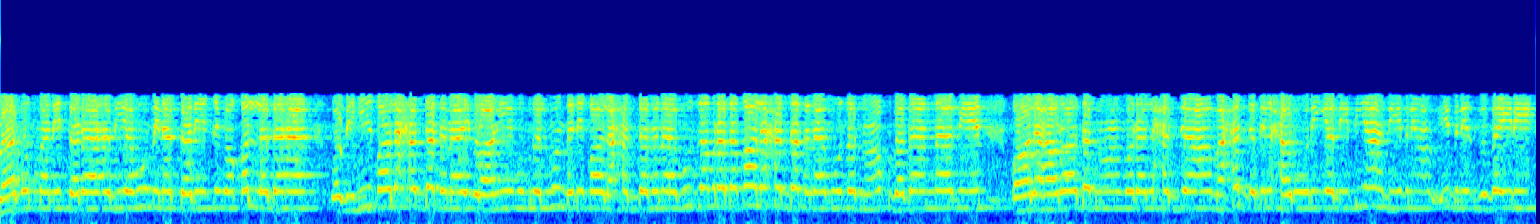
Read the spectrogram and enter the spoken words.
باب من اشترى هديه من الطريق وقلدها وبه قال حدثنا إبراهيم بن المنذر قال حدثنا أبو زمرة قال حدثنا موسى بن عقبة النابين قال أراد ابن عمر الحج عام حجة الحرورية في عهد ابن, ابن الزبير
